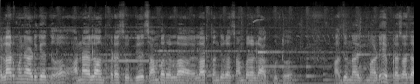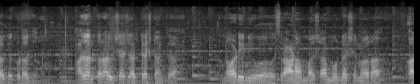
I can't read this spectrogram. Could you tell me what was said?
ಎಲ್ಲರ ಮನೆ ಅಡುಗೆದು ಅನ್ನ ಎಲ್ಲ ಒಂದು ಕಡೆ ಸುರಿದು ಸಾಂಬಾರೆಲ್ಲ ಎಲ್ಲರು ತಂದಿರೋ ಸಾಂಬಾರೆಲ್ಲ ಹಾಕ್ಬಿಟ್ಟು ಅದನ್ನು ಇದು ಮಾಡಿ ಪ್ರಸಾದ ಆಗಿ ಕೊಡೋದು. ಅದೊಂಥರ ವಿಶೇಷ ಟೇಸ್ಟ್ ಅಂತ. ನೋಡಿ ನೀವು ಶ್ರಾವಣ ಮಾಸ ಮೂರನೇ ಶನಿವಾರ ಆ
